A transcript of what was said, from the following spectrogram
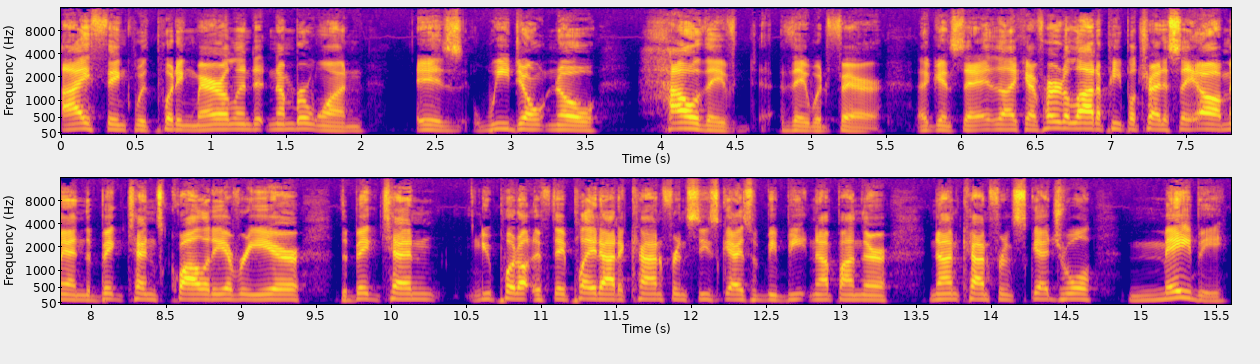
I think, with putting Maryland at number one is we don't know how they've they would fare against that. Like I've heard a lot of people try to say, "Oh man, the Big Ten's quality every year. The Big Ten, you put if they played out of conference, these guys would be beaten up on their non-conference schedule." Maybe,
